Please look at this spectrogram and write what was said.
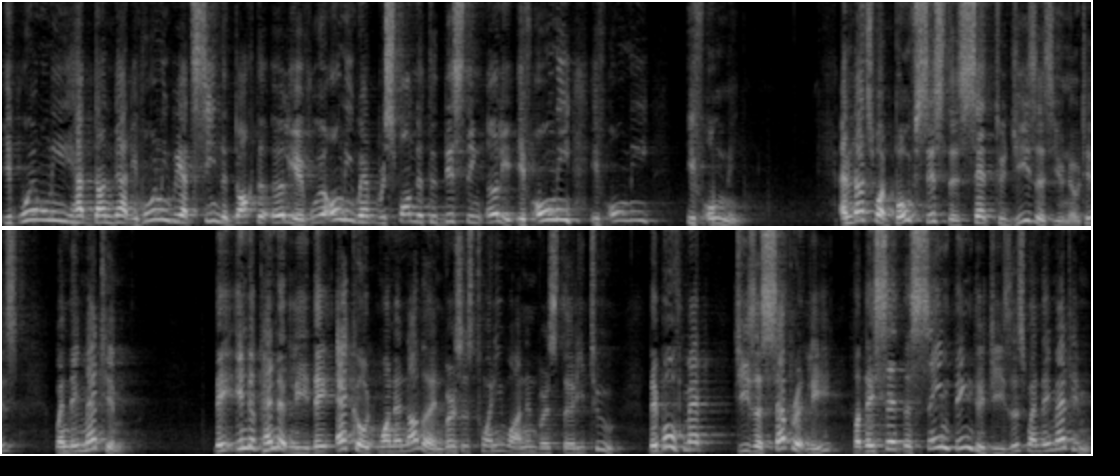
if we only had done that, if only we had seen the doctor earlier, if we only we had responded to this thing earlier, if only, if only, if only. And that's what both sisters said to Jesus, you notice, when they met him. They independently, they echoed one another in verses 21 and verse 32. They both met Jesus separately, but they said the same thing to Jesus when they met him.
